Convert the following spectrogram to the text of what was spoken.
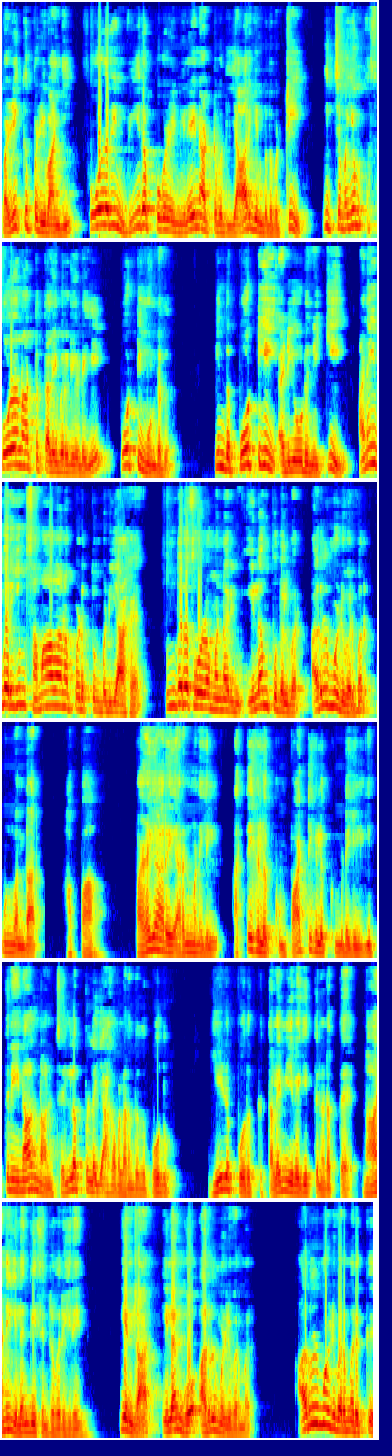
பழிக்கு பழி வாங்கி சோழரின் வீரப்புகழை நிலைநாட்டுவது யார் என்பது பற்றி இச்சமயம் சோழ நாட்டு தலைவர்களிடையே போட்டி மூண்டது. இந்த போட்டியை அடியோடு நீக்கி அனைவரையும் சமாதானப்படுத்தும்படியாக சுந்தர சோழ மன்னரின் இளம் புதல்வர் அருள்மொழிவர்மர் முன்வந்தார். அப்பா பழையாறை அரண்மனையில் அத்தைகளுக்கும் பாட்டிகளுக்கும் இடையில் இத்தனை நாள் நான் செல்லப்பிள்ளையாக வளர்ந்தது போதும். ஈழப்போருக்கு தலைமை வகித்து நடத்த நானே இலங்கை சென்று வருகிறேன் என்றார் இளங்கோ அருள்மொழிவர்மர். அருள்மொழிவர்மருக்கு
